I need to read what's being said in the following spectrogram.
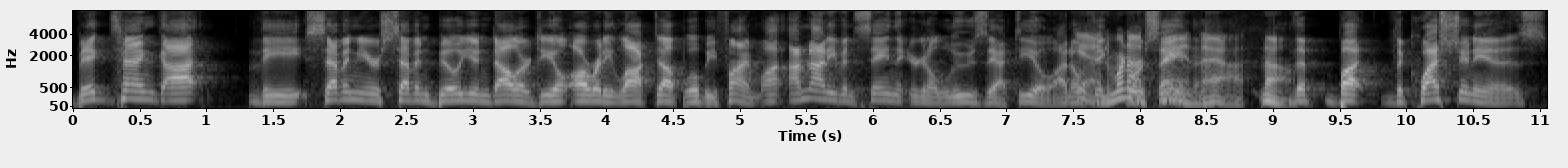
Big Ten got the seven year, $7 billion deal already locked up. We'll be fine. I'm not even saying that you're going to lose that deal. I don't Yeah, think we're not saying saying that. No. The, but the question is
